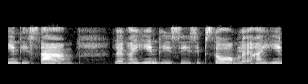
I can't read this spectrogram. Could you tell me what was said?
หินที่ 3 แรงให้หินที่42และให้หิน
